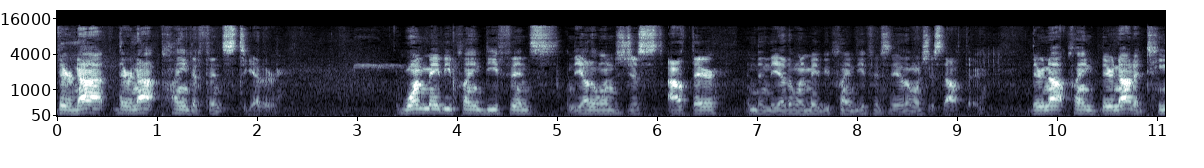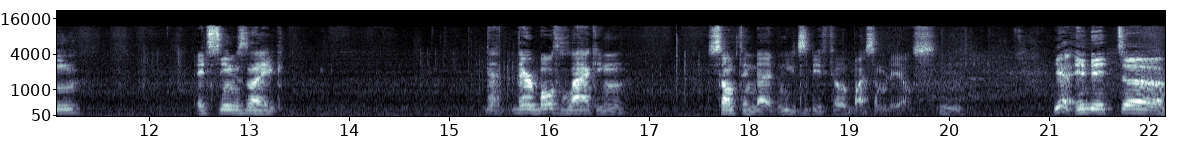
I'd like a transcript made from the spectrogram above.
They're not they're not playing defense together. One may be playing defense, and the other one's just out there, and then the other one may be playing defense, and the other one's just out there. They're not playing. They're not a team. It seems like that they're both lacking something that needs to be filled by somebody else. Yeah, and it uh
